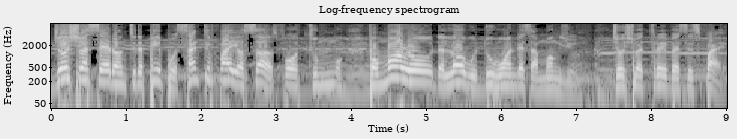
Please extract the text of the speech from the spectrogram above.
Joshua said unto the people, Sanctify yourselves, for tomorrow, the Lord will do wonders among you. Joshua 3, verses 5.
